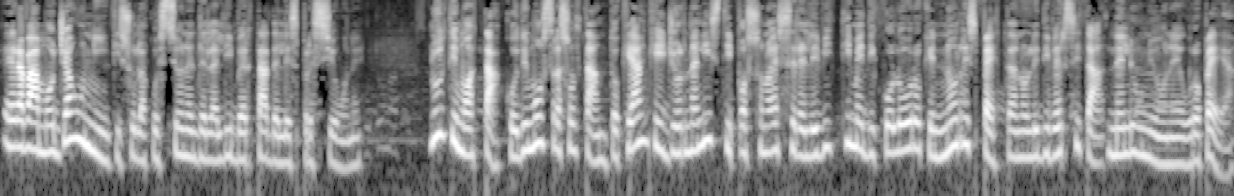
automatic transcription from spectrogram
eravamo già uniti sulla questione della libertà dell'espressione. L'ultimo attacco dimostra soltanto che anche i giornalisti possono essere le vittime di coloro che non rispettano le diversità nell'Unione Europea.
